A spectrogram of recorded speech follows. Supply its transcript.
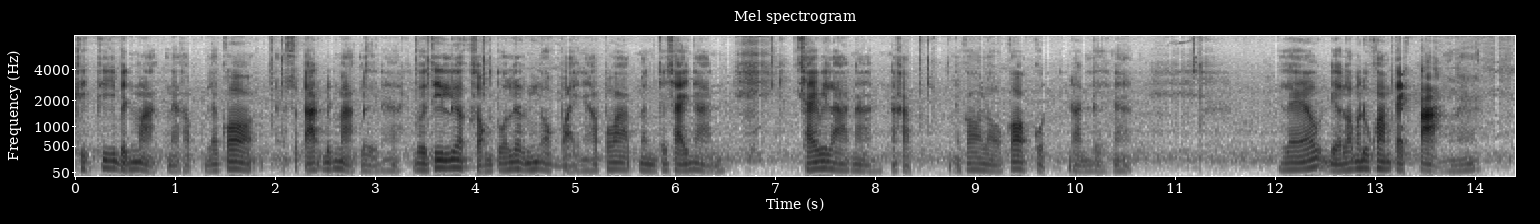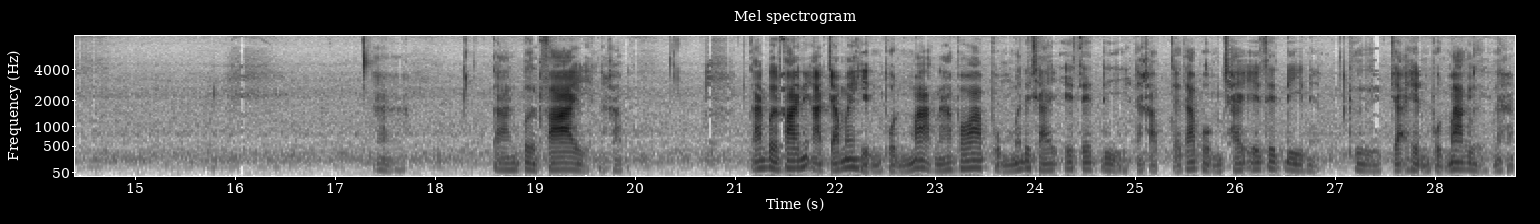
คลิกที่ benchmark นะครับ แล้วก็ start benchmark เลยนะฮะโดยที่เลือก 2 ตัวเลือกนี้ออกไปนะครับ เพราะว่ามันจะใช้งานใช้เวลานานนะครับ แล้วก็เราก็กดรันเลยนะฮะแล้วเดี๋ยวเรามาดูความแตกต่างนะฮะการเปิดไฟล์นะครับ การเปิดไฟล์นี่อาจจะไม่เห็นผลมากนะ เพราะว่าผมไม่ได้ใช้ SSD นะครับ แต่ถ้าผมใช้ SSD เนี่ยคือจะเห็นผลมากเลยนะฮะ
